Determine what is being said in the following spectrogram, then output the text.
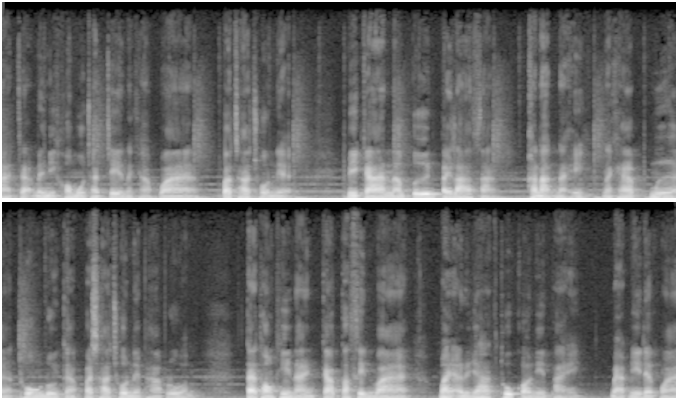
อาจจะไม่มีข้อมูลชัดเจนนะครับว่าประชาชนเนี่ยมีการนำปืนไปล่าสัตว์ขนาดไหนนะครับ เมื่อทวงดุลกับประชาชนในภาพรวม แต่ท้องที่นั้นกลับตัดสินว่าไม่อนุญาตทุกกรณีไป แบบนี้เรียกว่า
